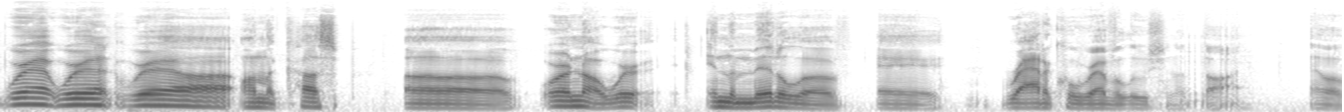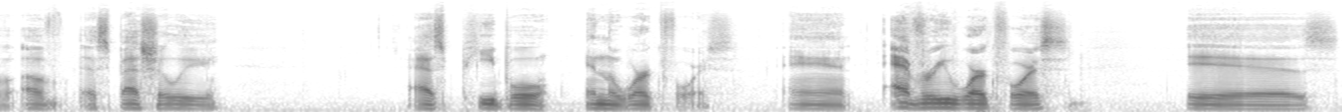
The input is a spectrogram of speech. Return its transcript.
We're at we're at we're uh, on the cusp of, or no, we're in the middle of a radical revolution of thought, of, of especially as people in the workforce. And every workforce is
